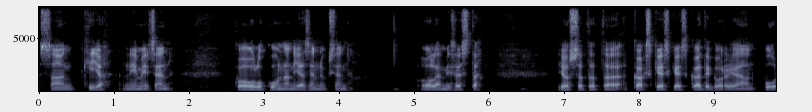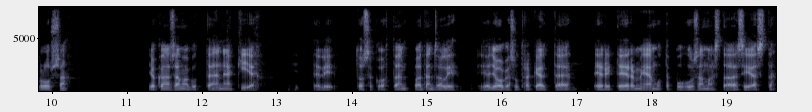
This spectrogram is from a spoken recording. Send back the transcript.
Sankia-nimisen koulukunnan jäsennyksen olemisesta, jossa tota, kaksi keskeistä kategoriaa on purussa, joka on sama kuin tämä näkijä. Eli tuossa kohtaa Patanjali ja Joogasutra käyttää eri termiä, mutta puhuu samasta asiasta.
